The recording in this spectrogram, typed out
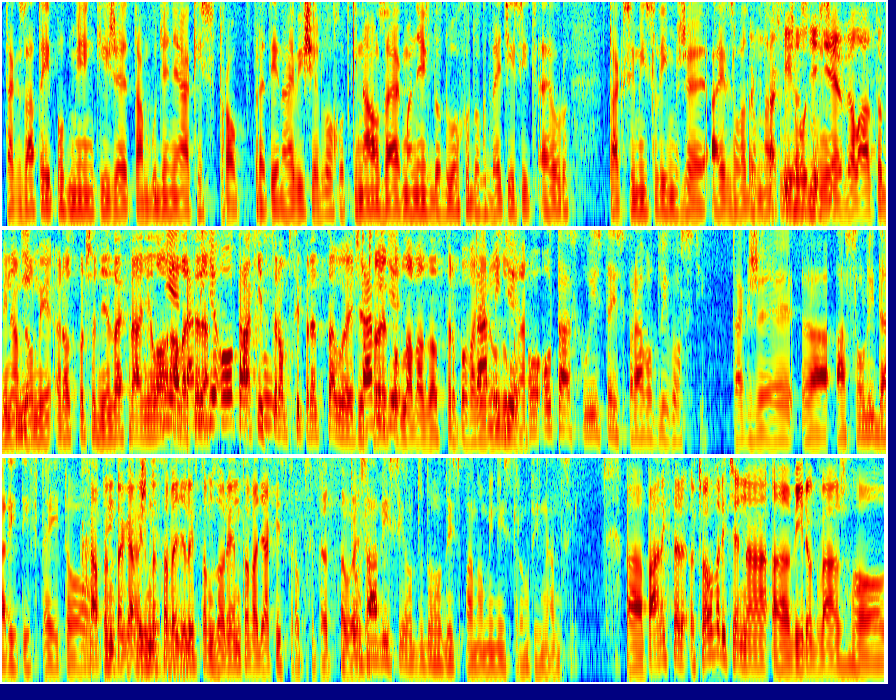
tak za tej podmienky, že tam bude nejaký strop pre tie najvyššie dôchodky. Naozaj, ak má niekto dôchodok 2000 eur, tak si myslím, že aj vzhľadom tak, na takých ľudí nie je veľa, to by nám nie, veľmi rozpočet nezachránilo, nie, ale teda otázku, aký strop si predstavujete, čo ide, je podľa vás zastropovanie tam rozumné? Tam ide o otázku istej spravodlivosti. Takže a, a solidarity v tejto... Chápem, v tejto tak aby sme sa vedeli v tom zorientovať, aký strop si predstavujete. To závisí od dohody s pánom ministrom financí. Pán Richter, čo hovoríte na e, výrok vášho e,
